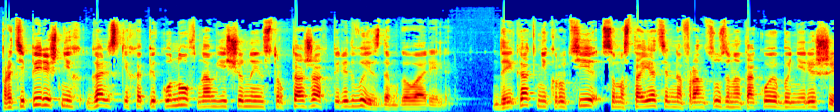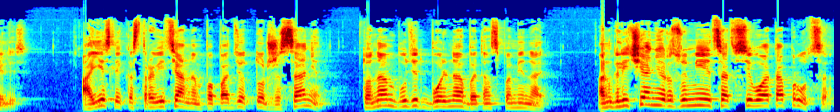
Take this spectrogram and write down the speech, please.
Про теперешних гальских опекунов нам еще на инструктажах перед выездом говорили. Да и как ни крути, самостоятельно французы на такое бы не решились. А если к островитянам попадет тот же Санин, то нам будет больно об этом вспоминать. Англичане, разумеется, от всего отопрутся,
